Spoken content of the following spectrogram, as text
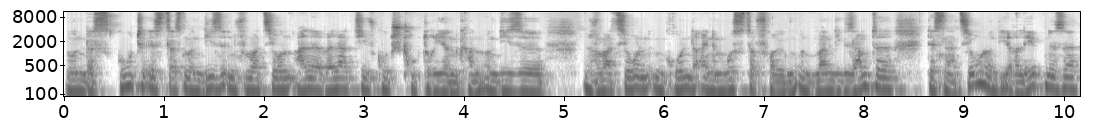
Nun, das Gute ist, dass man diese Informationen alle relativ gut strukturieren kann und diese Informationen im Grunde einem Muster folgen und man die gesamte Destination und ihre Erlebnisse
